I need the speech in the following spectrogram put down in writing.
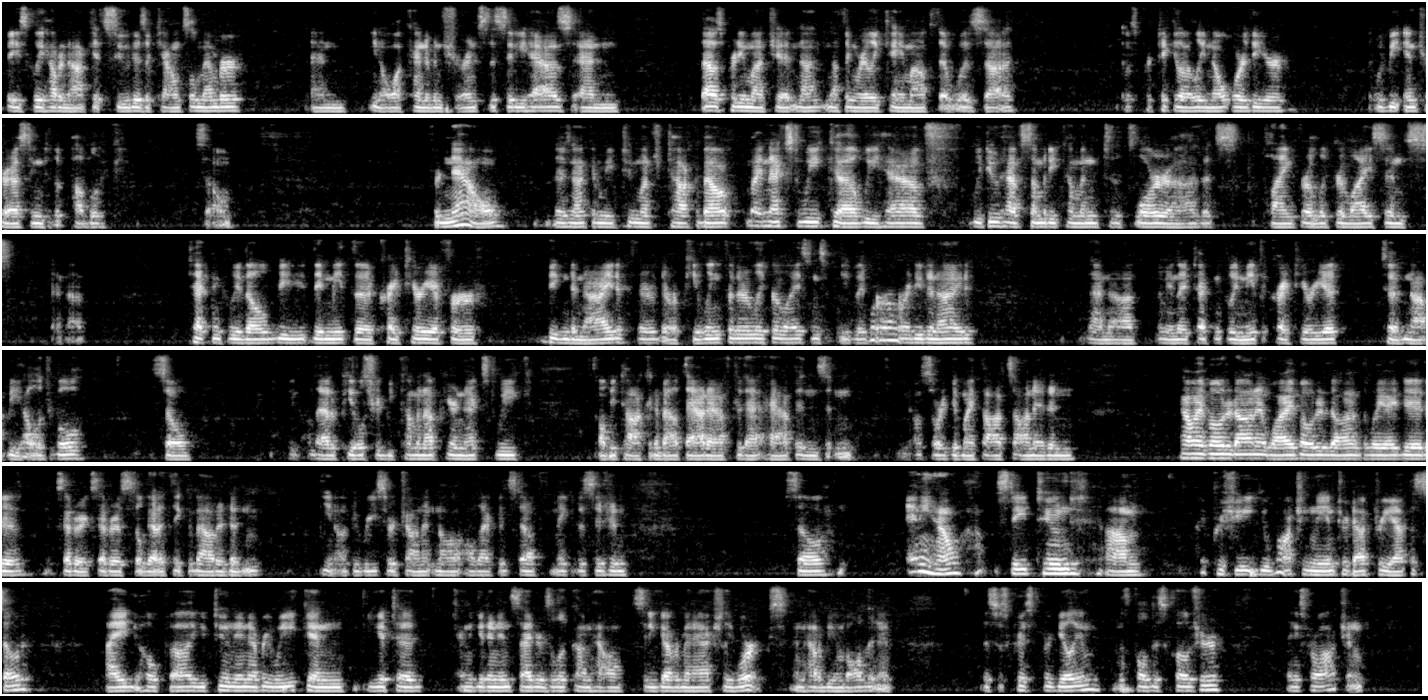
basically how to not get sued as a council member and, you know, what kind of insurance the city has. And that was pretty much it. Not, nothing really came up that was uh, that was particularly noteworthy or that would be interesting to the public. So for now, there's not going to be too much to talk about. By next week, uh, we have we do have somebody coming to the floor uh, that's applying for a liquor license, and uh, technically they'll be they meet the criteria for being denied. They're they're appealing for their liquor license. I believe they were already denied. and uh, I mean they technically meet the criteria to not be eligible. So, you know, that appeal should be coming up here next week. I'll be talking about that after that happens, and you know, sort of give my thoughts on it and how I voted on it, why I voted on it the way I did, uh, et cetera, et cetera. Still got to think about it and you know do research on it and all, all that good stuff. Make a decision. So anyhow, stay tuned. Um, I appreciate you watching the introductory episode. I hope uh, you tune in every week and you get to kind of get an insider's look on how city government actually works and how to be involved in it. This is Christopher Gilliam with Full Disclosure. Thanks for watching.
